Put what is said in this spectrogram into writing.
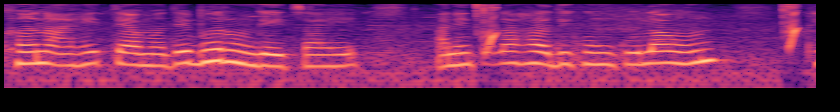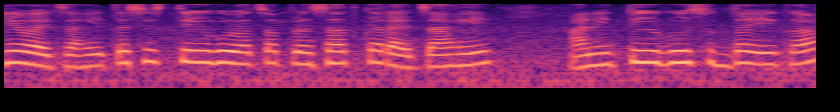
खण आहे त्यामध्ये भरून घ्यायचं आहे आणि त्याला हळदी कुंकू लावून ठेवायचं आहे. तसेच तिळगुळाचा प्रसाद करायचा आहे आणि तिळगुळसुद्धा एका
